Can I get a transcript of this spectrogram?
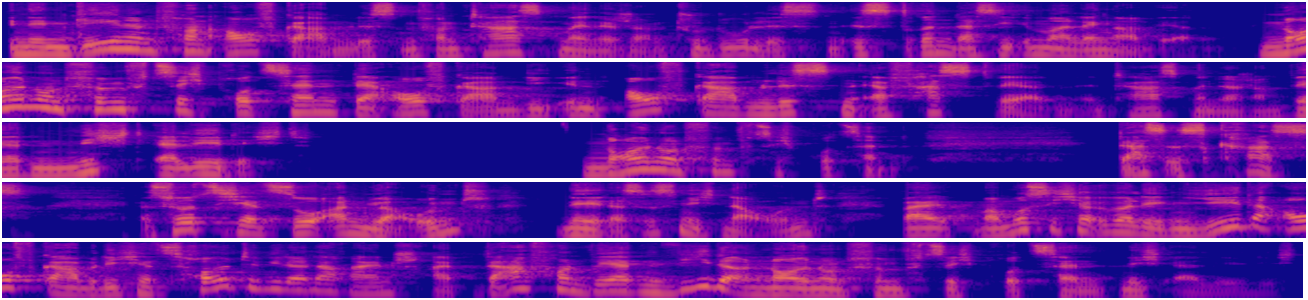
In den Genen von Aufgabenlisten, von Taskmanagern, To-Do-Listen ist drin, dass sie immer länger werden. 59 Prozent der Aufgaben, die in Aufgabenlisten erfasst werden, in Taskmanagern, werden nicht erledigt. 59 Prozent. Das ist krass. Das hört sich jetzt so an, ja und? Nee, das ist nicht na und, weil man muss sich ja überlegen, jede Aufgabe, die ich jetzt heute wieder da reinschreibe, davon werden wieder 59 Prozent nicht erledigt.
